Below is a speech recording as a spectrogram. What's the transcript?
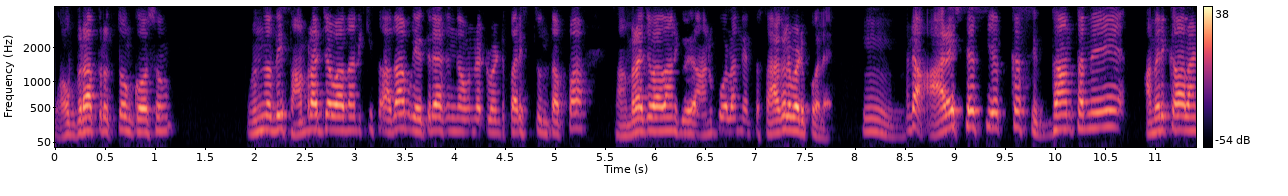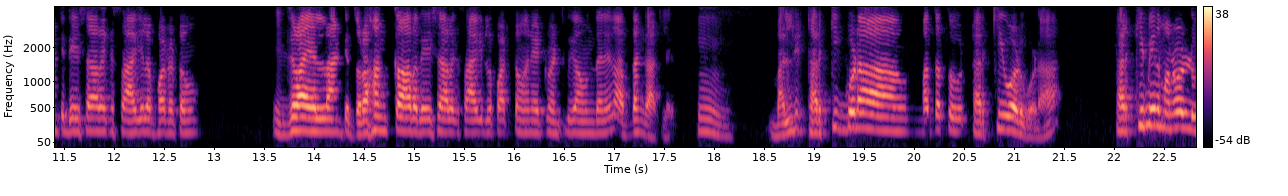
సౌభ్రాతృత్వం కోసం ఉన్నది సామ్రాజ్యవాదానికి దాదాపు వ్యతిరేకంగా ఉన్నటువంటి పరిస్థితి ఉంది తప్ప సామ్రాజ్యవాదానికి అనుకూలంగా ఇంత సాగలబడిపోలే. అంటే ఆర్ఎస్ఎస్ యొక్క సిద్ధాంతమే అమెరికా లాంటి దేశాలకు సాగిలపడటం ఇజ్రాయెల్ లాంటి దురహంకార దేశాలకు సాగిలపడటం అనేటువంటిదిగా ఉందనేది అర్థం కావట్లేదు. మళ్ళీ టర్కీకి కూడా మద్దతు టర్కీ వాడు కూడా టర్కీ మీద మనోళ్ళు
